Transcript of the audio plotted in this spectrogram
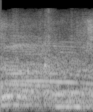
Tech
